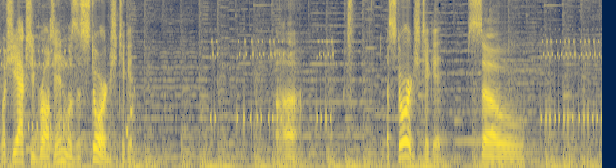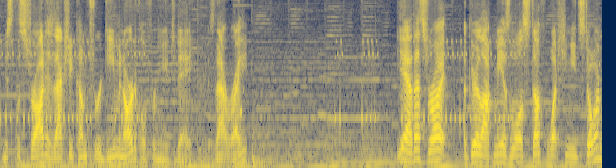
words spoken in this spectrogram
What she actually brought in was a storage ticket. Uh, a storage ticket. So, Miss Lestrade has actually come to redeem an article from you today. Is that right? Yeah, that's right. A girl like me has a lot of stuff what she needs stored.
